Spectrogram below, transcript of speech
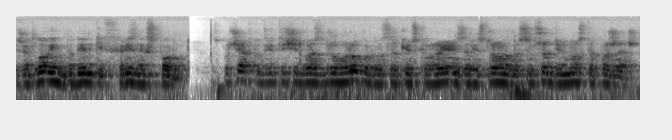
житлових будинків, різних споруд. Початку 2022 року в Білоцерківському районі зареєстровано 890 пожеж.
